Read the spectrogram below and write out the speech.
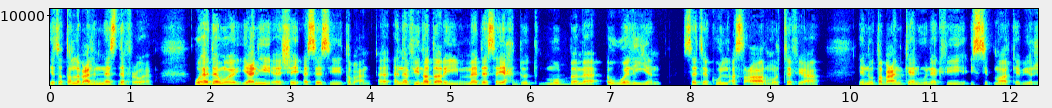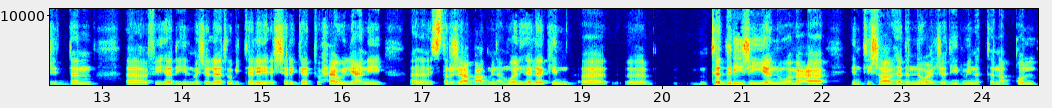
يتطلب على الناس دفعها. وهذا يعني شيء أساسي طبعا. أنا في نظري ماذا سيحدث؟ ربما اوليا ستكون الأسعار مرتفعة لأنه طبعا كان هناك فيه استثمار كبير جدا. آه، في هذه المجالات وبالتالي الشركات تحاول يعني آه، استرجاع بعض من أموالها لكن آه، تدريجيا ومع انتشار هذا النوع الجديد من التنقل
